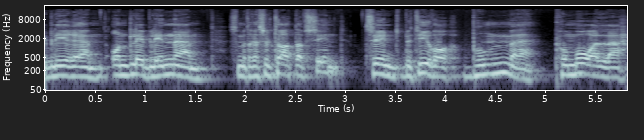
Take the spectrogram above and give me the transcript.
Vi blir eh, åndelig blinde som et resultat av synd. Synd betyr å bomme på målet.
